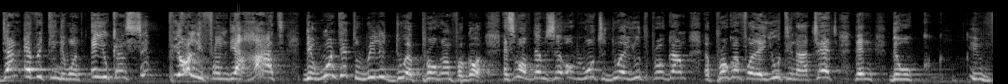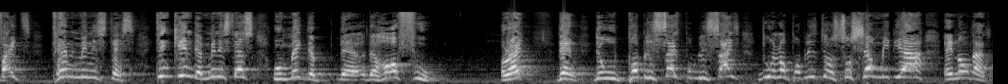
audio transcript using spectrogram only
done everything they want. And you can see purely from their heart, they wanted to really do a program for God. And some of them say, Oh, we want to do a youth program, a program for the youth in our church. Then they will invite 10 ministers, thinking the ministers will make the, the, the hall full. All right? Then they will publicize, publicize, do a lot of publicity on social media and all that.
